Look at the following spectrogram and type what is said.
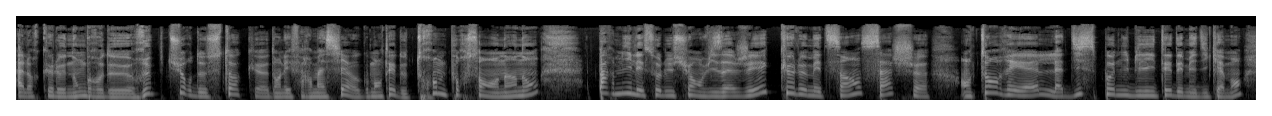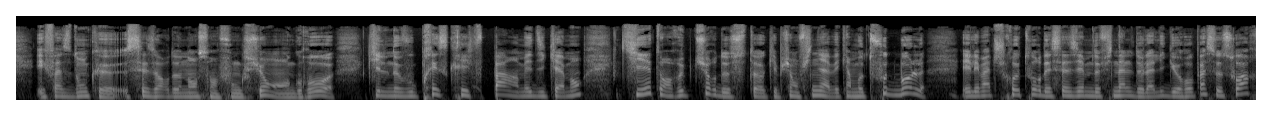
alors que le nombre de ruptures de stock dans les pharmacies a augmenté de 30% en un an parmi les solutions envisagées, que le médecin sache en temps réel la disponibilité des médicaments et fasse donc euh, ses ordonnances en fonction, en gros, qu'il ne vous prescrive pas un médicament qui est en rupture de stock. Et puis on finit avec un mot de football et les matchs retour des 16e de finale de la Ligue Europa ce soir.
